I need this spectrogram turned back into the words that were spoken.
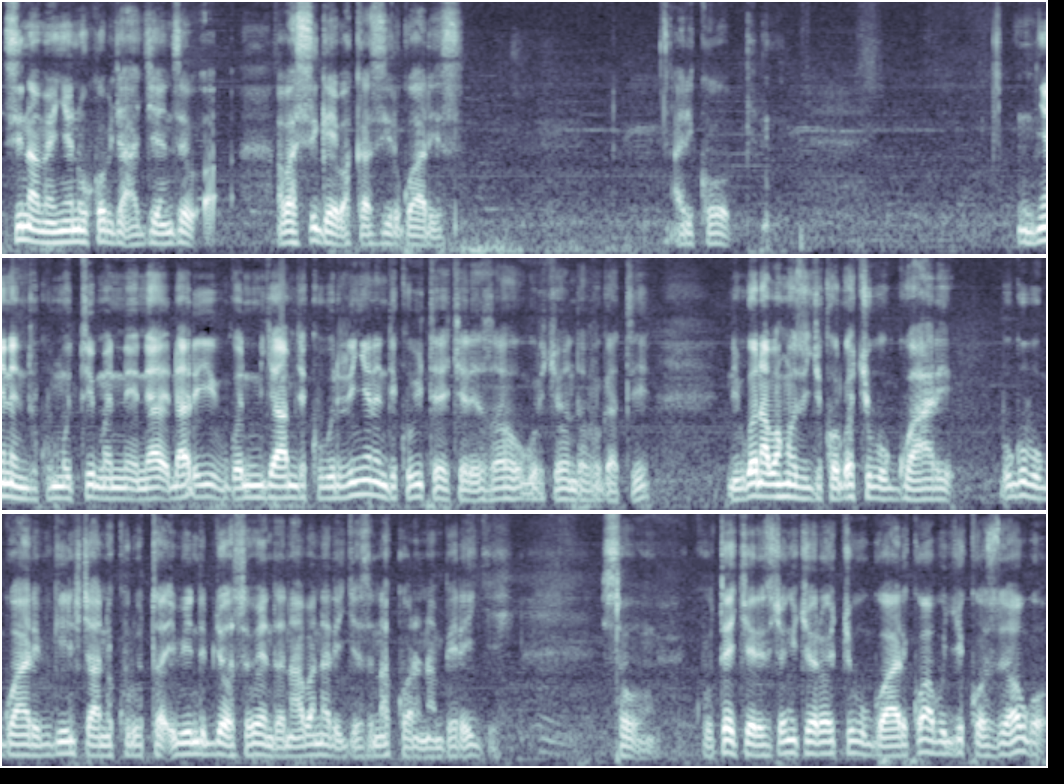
Sinamenye n'uko byagenze abasigaye bakazirwariza. Ariko nyine ndi ku mutima nari ubwo ndyamye ku buriri nyine ndi kubitekerezaho gutyo ndavuga ati ni bwo naba nkoze igikorwa cy'ubugwari bw'ubugwari bwinshi cyane kuruta ibindi byose wenda naba narigeze nakorana mbere y'igihe so gutekereza icyo ngicyo rero cy'ubugwari ko waba ugikoze ahubwo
